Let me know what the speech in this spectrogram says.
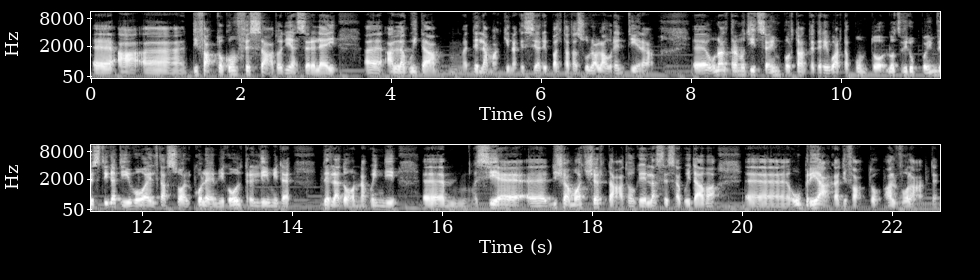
eh, ha eh, di fatto confessato di essere lei eh, alla guida della macchina che si è ribaltata sulla Laurentina. Eh, un'altra notizia importante che riguarda appunto lo sviluppo investigativo è il tasso alcolemico oltre il limite della donna, quindi ehm, si è eh, diciamo accertato che la stessa guidava eh, ubriaca di fatto al volante.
